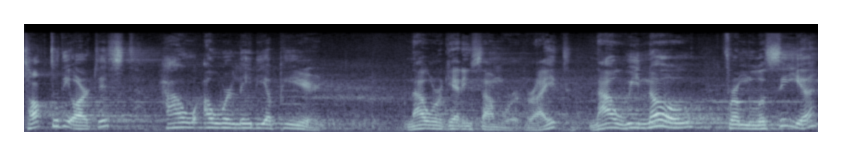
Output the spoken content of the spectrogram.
talked to the artist how Our Lady appeared. Now we're getting somewhere, right? Now we know from Lucia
